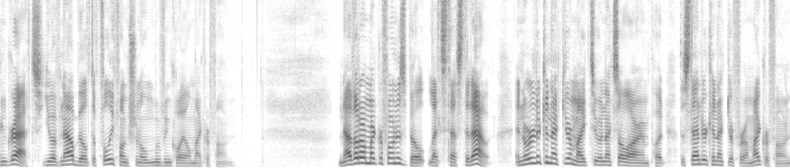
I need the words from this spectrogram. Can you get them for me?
Congrats, you have now built a fully functional moving coil microphone. Now that our microphone is built, let's test it out. In order to connect your mic to an XLR input, the standard connector for a microphone,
